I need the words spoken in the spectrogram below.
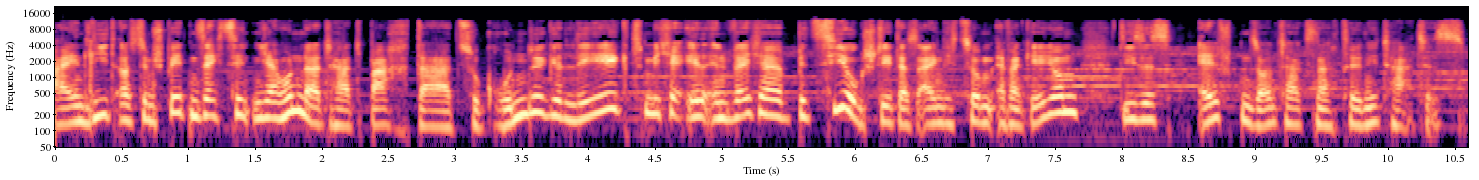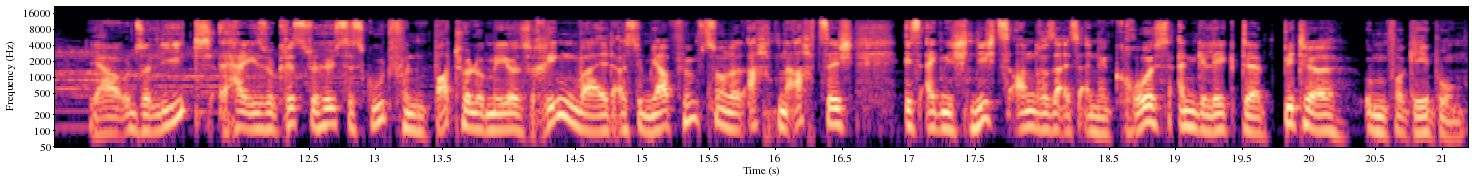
Ein Lied aus dem späten 16. Jahrhundert hat Bach da zugrunde gelegt. Michael, in welcher Beziehung steht das eigentlich zum Evangelium dieses elften Sonntags nach Trinitatis? Ja, unser Lied Herr Jesu Christus höchstes Gut von Bartholomäus Ringwald aus dem Jahr 1588 ist eigentlich nichts anderes als eine groß angelegte Bitte um Vergebung.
